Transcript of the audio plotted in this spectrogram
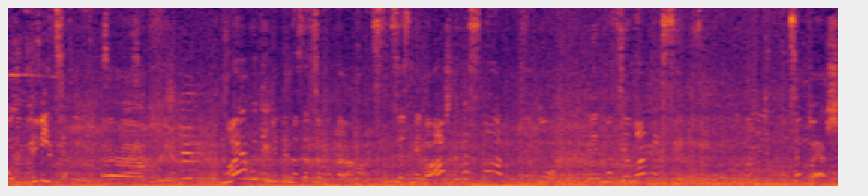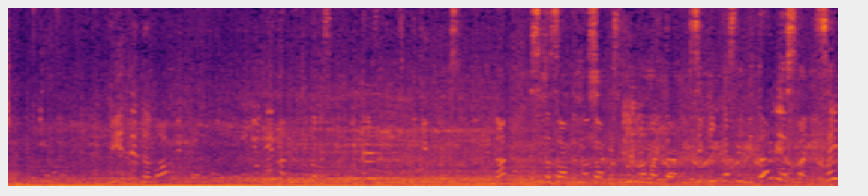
от дивіться, е, має бути людина за це покарана. Це зневажливе ставлення до е, національних сил. Це перше. Друге, він не давав мікрофон. Коли людина хотіла виступити, хотів виступити, так? сказати на захист Євромайданівців кілька слів Віталій останній, цей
